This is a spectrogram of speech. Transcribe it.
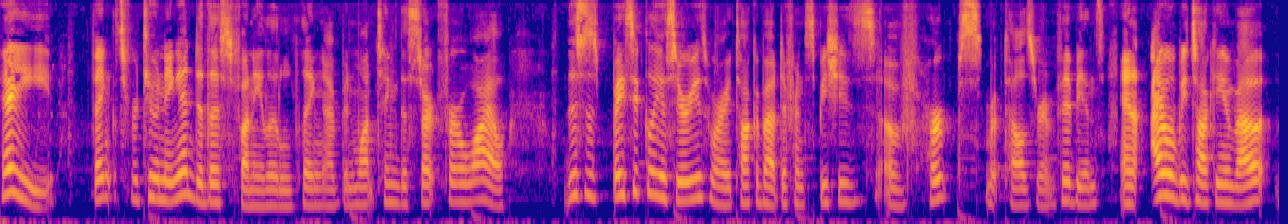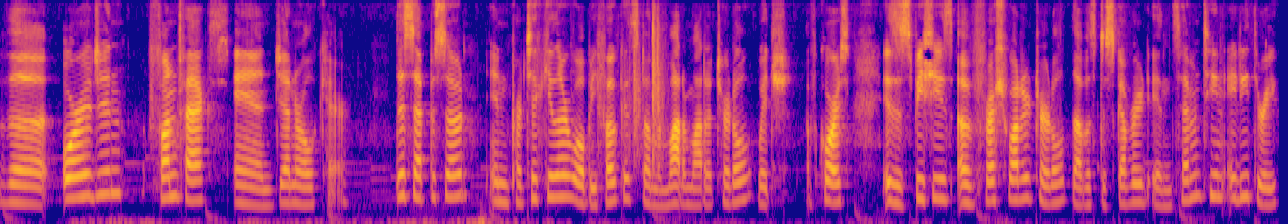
Hey, thanks for tuning in to this funny little thing I've been wanting to start for a while. This is basically a series where I talk about different species of herps, reptiles or amphibians, and I will be talking about the origin, fun facts, and general care. This episode, in particular, will be focused on the Matamata turtle, which, of course, is a species of freshwater turtle that was discovered in 1783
